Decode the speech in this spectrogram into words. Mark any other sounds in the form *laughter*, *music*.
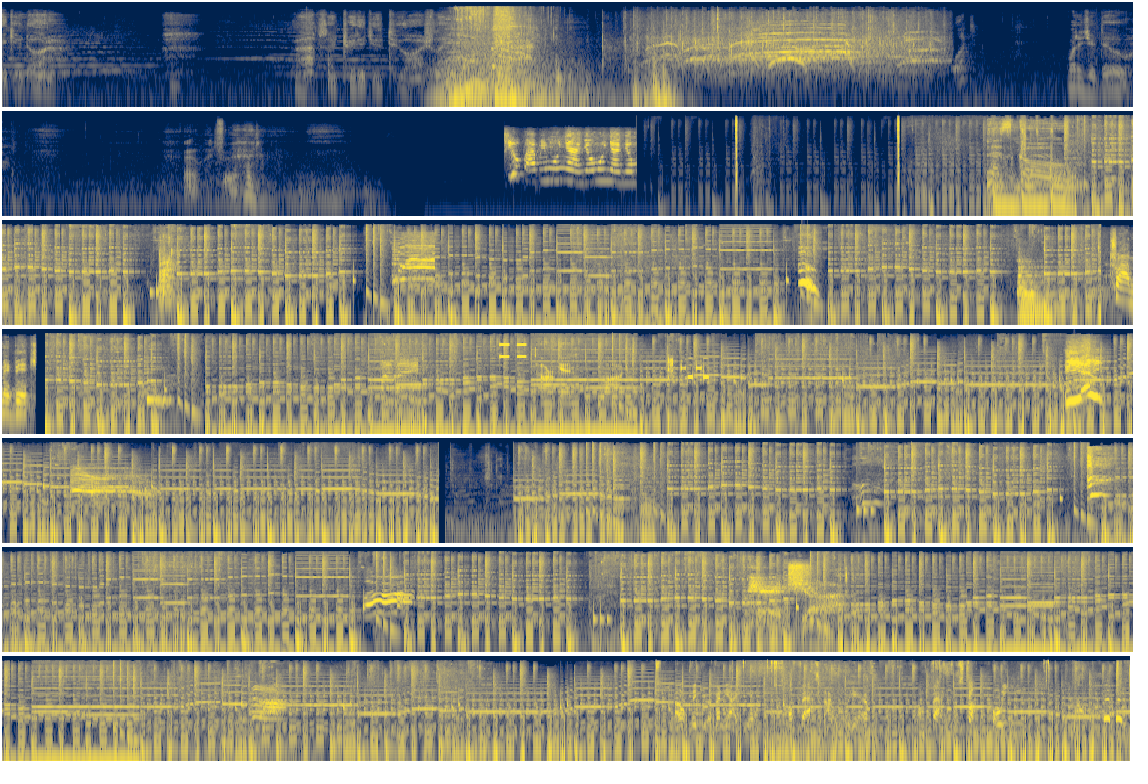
Thank you, daughter. Perhaps I treated you too harshly. What? What did you do? I went for that. Siu papi munyanyo munyanyo. Let's go. Try me, bitch. Target locked. I don't think you have any idea how fast I really am. I'm fast as fuck, boy. *laughs*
